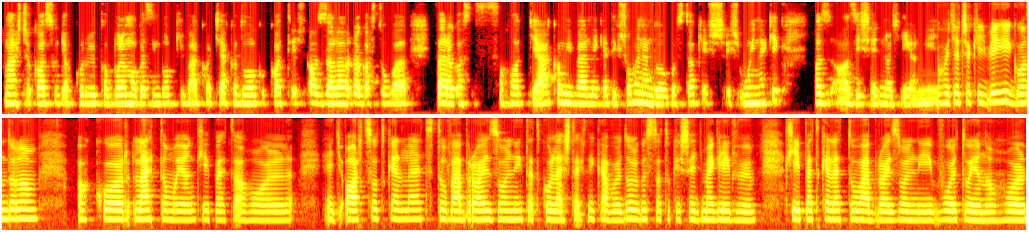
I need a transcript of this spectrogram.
más csak az, hogy akkor ők abból a magazinból kivághatják a dolgokat, és azzal a ragasztóval felragaszthatják, amivel még eddig soha nem dolgoztak, és, és új nekik, az, az is egy nagy élmény. Hogyha csak így végig gondolom, akkor láttam olyan képet, ahol egy arcot kellett tovább rajzolni, tehát kollás technikával dolgoztatok, és egy meglévő képet kellett tovább rajzolni. Volt olyan, ahol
